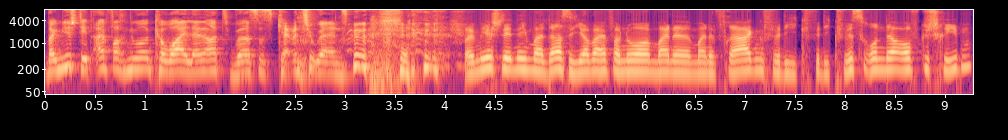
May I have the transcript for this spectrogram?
bei mir steht einfach nur Kawhi Leonard versus Kevin Durant. Bei mir steht nicht mal das. Ich habe einfach nur meine, meine Fragen für die, für die Quizrunde aufgeschrieben.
